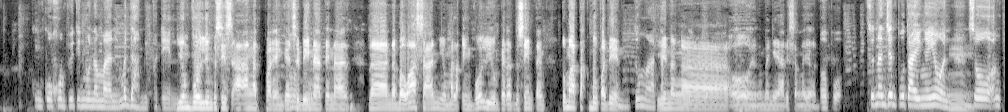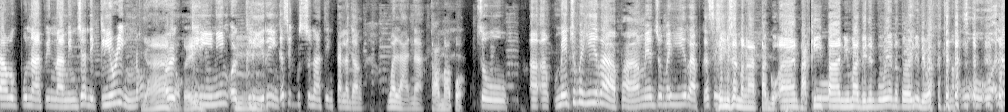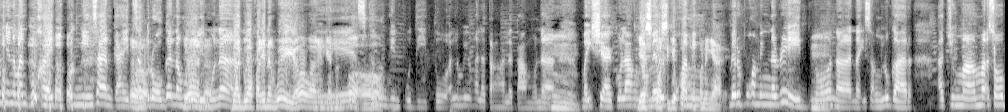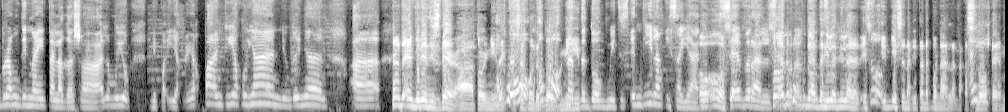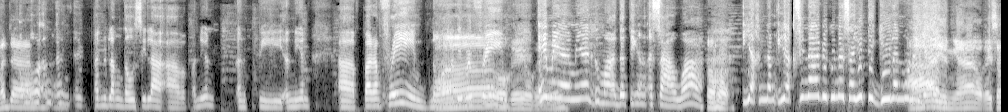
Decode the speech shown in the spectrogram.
kung kukumputin mo naman, madami pa din. Yung volume kasi is aangat pa rin. Kahit Opo. sabihin natin na, na nabawasan yung malaking volume, pero at the same time, tumatakbo pa din. Tumatak. Yun ang, ah, oo, yung nangyayari sa ngayon. Opo. So nandyan po tayo ngayon. Mm. So ang tawag po natin namin dyan ay clearing, no? Yan, or okay. cleaning or Mm. clearing kasi gusto nating talagang wala na. Tama po. So ah, medyo mahirap ha, medyo mahirap kasi Kasi minsan mga taguan, takipan, yung mga ganyan po yan, attorney, di ba? Naku, oo, alam niyo naman po kahit pag minsan kahit sa Oo. droga nahuli Yan, mo na. Gagawa pa rin ng way, oh. Parang ganun po. Yes, oo. ganun din po dito. Alam mo yung halatang halata mo na Mm. may share ko lang. Yes no? po, Meron sige po. kaming, Ano po nangyari? meron po kaming na-raid no, Mm. na, na isang lugar at yung mama, sobrang deny talaga siya. Alam mo yung may paiyak-iyak pa, hindi ako yan, yung ganyan. Ah, Pero the evidence is there, ah, attorney. Like, opo, example, the dog meat. the dog meat is, hindi lang isa yan. Oo, so- several, So ano po several pinadahilan nila? If So- in case na nakita na po na nakaslaughter na dyan. Oo, ang, ang- ang- ano lang daw sila, ah, ano yun, ano, pi, ano yun, ah, parang framed, no? They were Ah, framed. Okay, okay. Eh, maya maya, dumadating ang asawa. Aha. Iyak lang iyak. Sinabi ko na sa'yo, tigilan mo na Ah, yan. yun nga. Okay, so...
